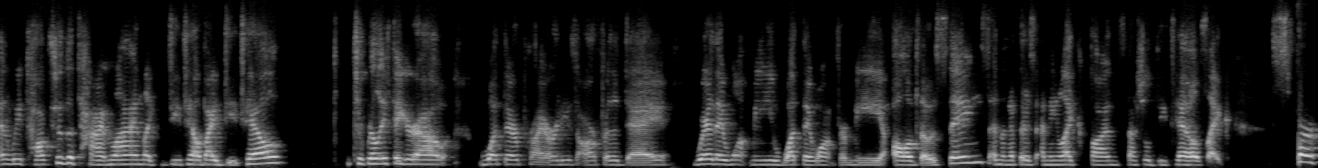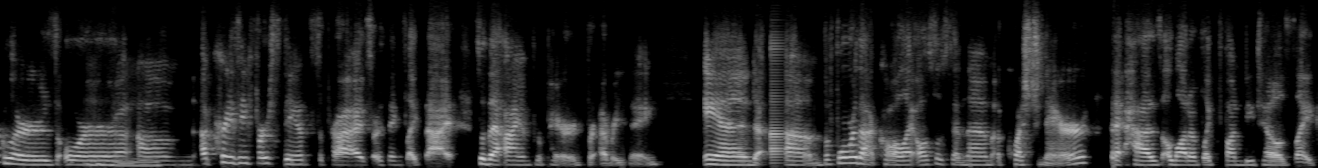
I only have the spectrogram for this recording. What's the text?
and we talk through the timeline, like detail by detail, to really figure out what their priorities are for the day, where they want me, what they want from me, all of those things. And then if there's any like fun special details like sparklers or mm-hmm. um, a crazy first dance surprise or things like that, so that I am prepared for everything. And um, before that call, I also send them a questionnaire that has a lot of like fun details like,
